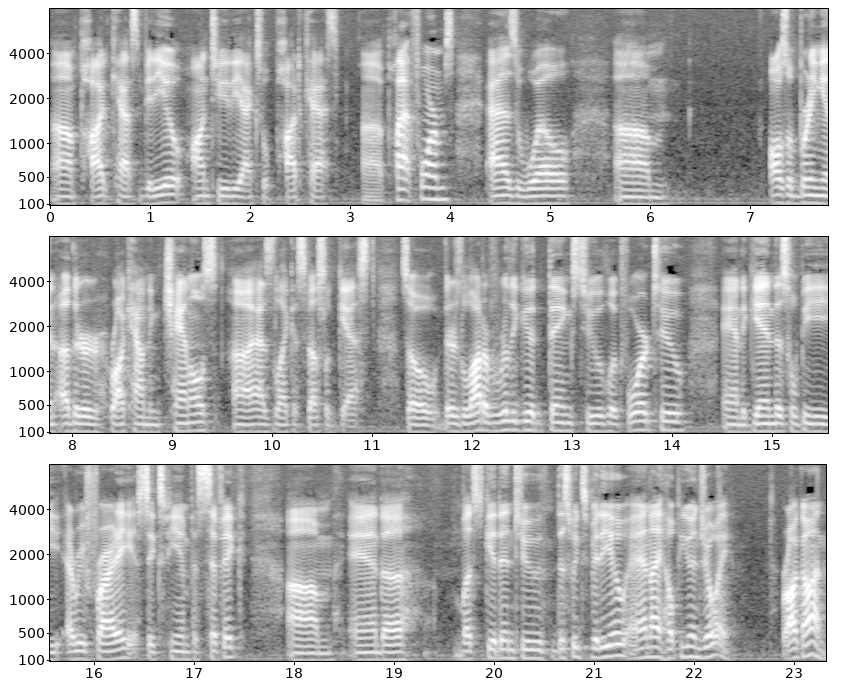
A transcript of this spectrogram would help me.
uh, podcast video onto the actual podcast uh, platforms as well. Um, also bring in other rock hounding channels uh, as like a special guest. So there's a lot of really good things to look forward to. And again, this will be every Friday at 6 p.m. Pacific. Um, and uh, let's get into this week's video, and I hope you enjoy. Rock on.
